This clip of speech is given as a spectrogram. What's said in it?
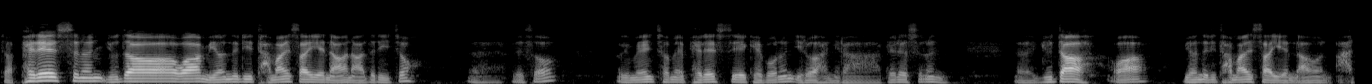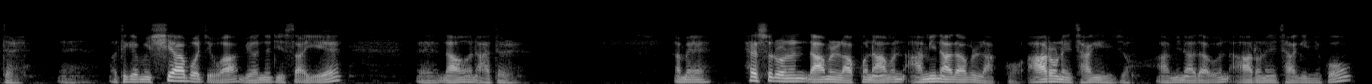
자, 페레스는 유다와 며느리 다말 사이에 낳은 아들이죠. 예, 그래서 여기 맨 처음에 베레스의 계보는 이러하니라. 베레스는 예, 유다와 며느리 다말 사이에 낳은 아들. 예, 어떻게 보면 시아버지와 며느리 사이에 낳은 아들. 다음에 헤스로는 남을 낳고 남은 아미나답을 낳고 아론의 장인이죠. 아미나답은 아론의 장인이고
